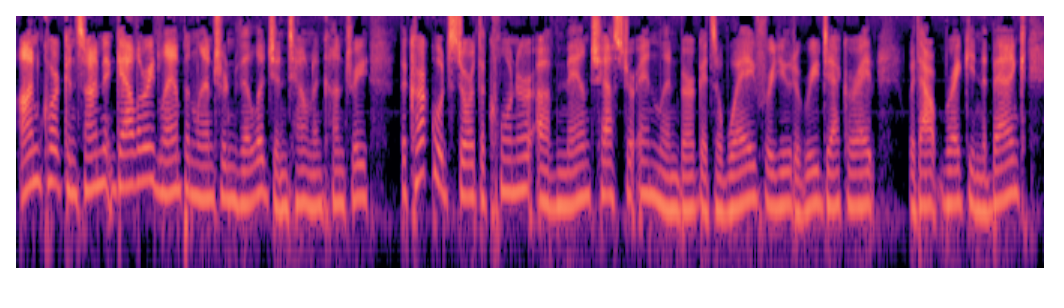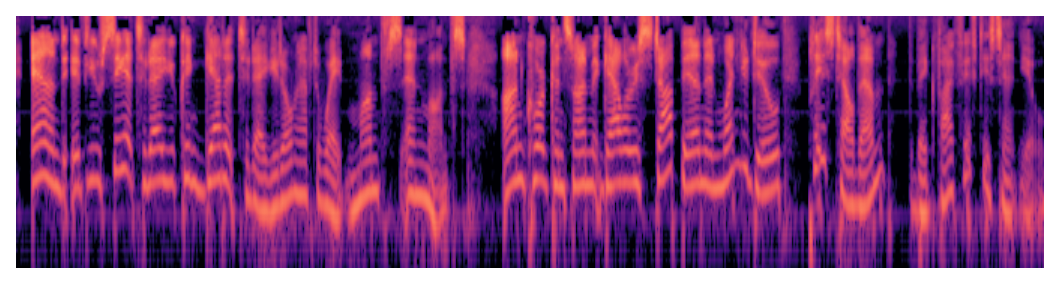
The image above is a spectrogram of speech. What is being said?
Encore Consignment Gallery, Lamp and Lantern Village in Town and Country, the Kirkwood store at the corner of Manchester and Lindbergh. It's a way for you to redecorate without breaking the bank. And if you see it today, you can get it today. You don't have to wait months and months. Encore Consignment Gallery, stop in, and when you do, please tell them the Big 550 sent you.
